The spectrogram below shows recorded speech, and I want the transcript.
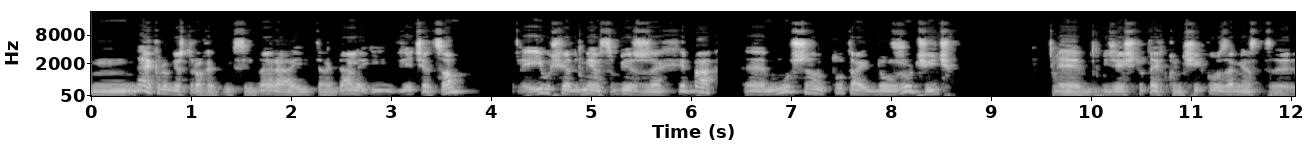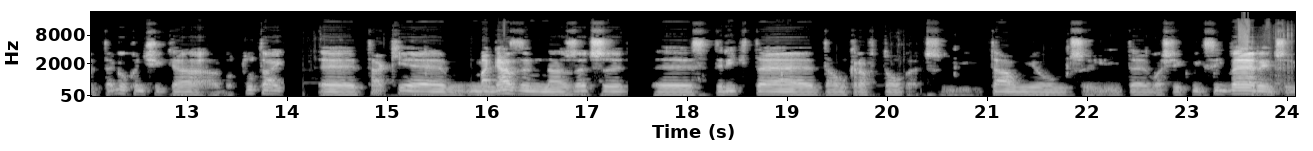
Mm, no jak również trochę Quicksilvera i tak dalej. I wiecie co? I uświadomiłem sobie, że chyba E, muszę tutaj dorzucić e, gdzieś tutaj w kąciku, zamiast e, tego kącika albo tutaj, takie magazyn na rzeczy stricte towncraftowe, czyli taumium, czyli te właśnie quicksilvery, czyli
